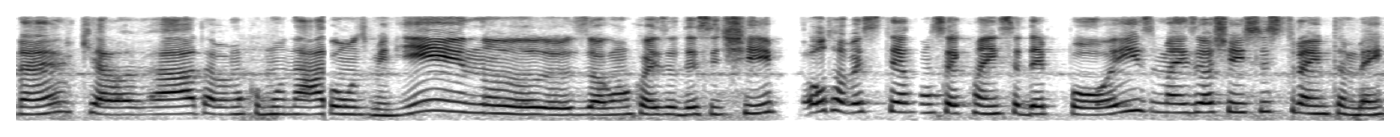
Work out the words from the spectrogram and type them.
né? Que ela ah, tava comunada com os meninos, alguma coisa desse tipo. Ou talvez tenha consequência depois, mas eu achei isso estranho também.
